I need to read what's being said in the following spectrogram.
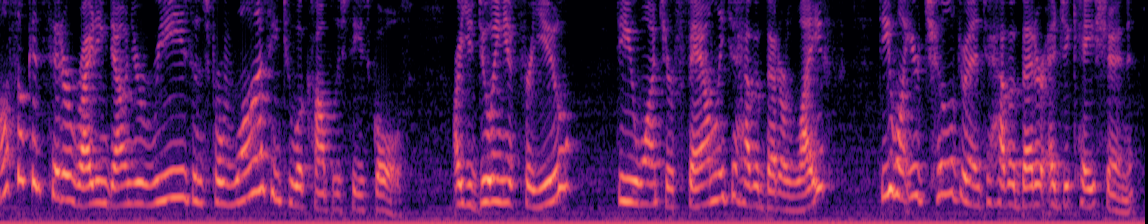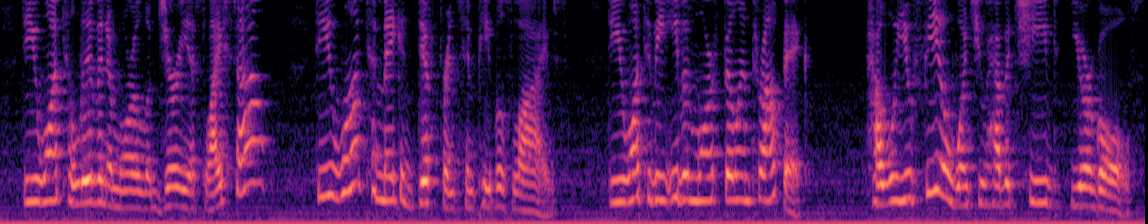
also consider writing down your reasons for wanting to accomplish these goals. Are you doing it for you? Do you want your family to have a better life? Do you want your children to have a better education? Do you want to live in a more luxurious lifestyle? Do you want to make a difference in people's lives? Do you want to be even more philanthropic? How will you feel once you have achieved your goals?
